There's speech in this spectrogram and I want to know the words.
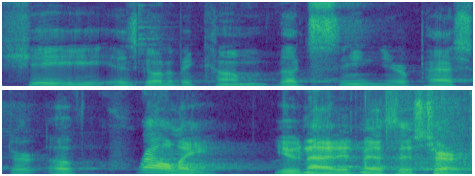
she is going to become the senior pastor of Crowley United Methodist Church.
